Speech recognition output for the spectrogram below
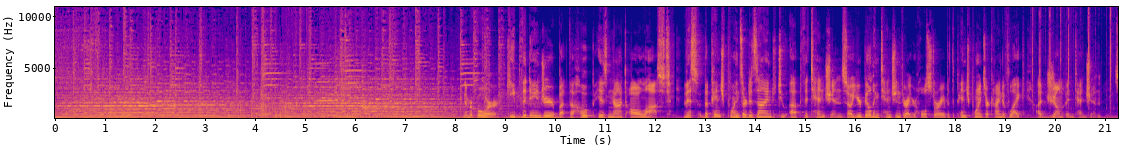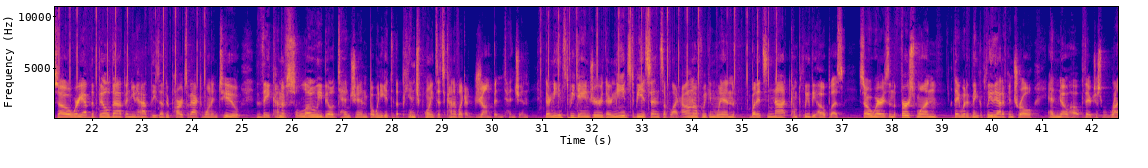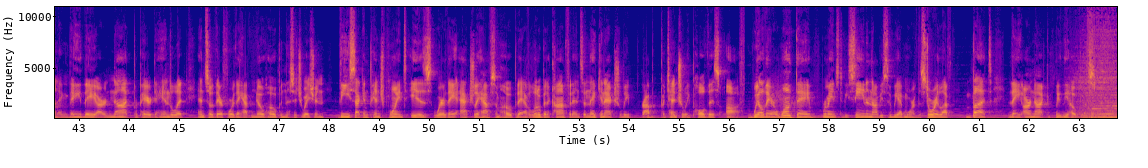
Number four, keep the danger, but the hope is not all lost. This the pinch points are designed to up the tension. So you're building tension throughout your whole story, but the pinch points are kind of like a jump in tension. So where you have the build up and you have these other parts of act 1 and 2, they kind of slowly build tension, but when you get to the pinch points, it's kind of like a jump in tension. There needs to be danger, there needs to be a sense of like I don't know if we can win, but it's not completely hopeless. So whereas in the first one, they would have been completely out of control and no hope. They're just running. They they are not prepared to handle it, and so therefore they have no hope in the situation. The second pinch point is where they actually have some hope. They have a little bit of confidence, and they can actually prob- potentially pull this off. Will they or won't they remains to be seen, and obviously we have more of the story left. But they are not completely hopeless.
